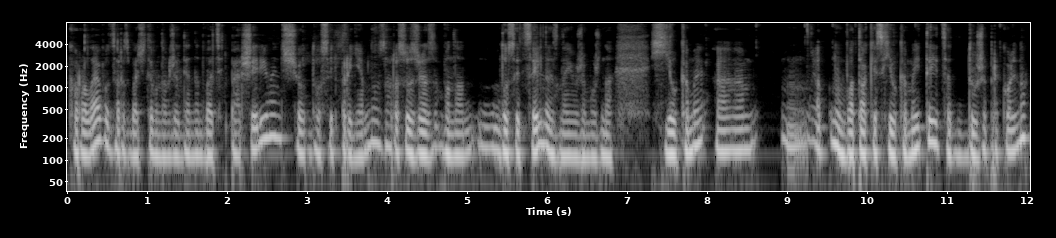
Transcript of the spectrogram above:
королеву. Зараз, бачите, вона вже йде на 21 рівень, що досить приємно. Зараз уже з- вона досить сильна, з нею вже можна хілками. е, ну, в атаки з хілками йти, це дуже прикольно.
